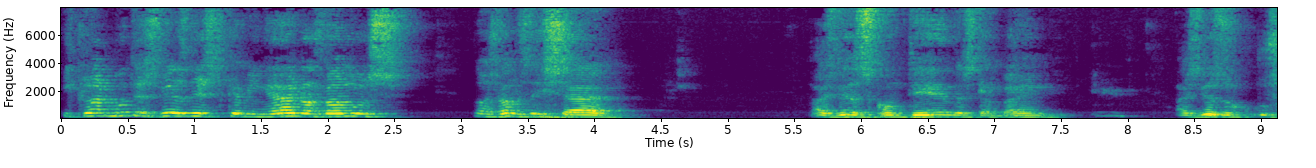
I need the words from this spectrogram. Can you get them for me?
E claro, muitas vezes neste caminhar nós vamos, nós vamos deixar, às vezes contendas também, às vezes os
